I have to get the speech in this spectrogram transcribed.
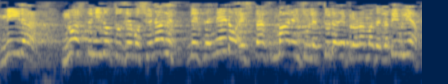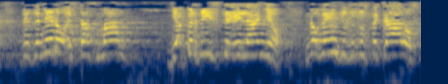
Mira, no has tenido tus devocionales. Desde enero estás mal en tu lectura de programa de la Biblia. Desde enero estás mal. Ya perdiste el año. No vences tus pecados.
